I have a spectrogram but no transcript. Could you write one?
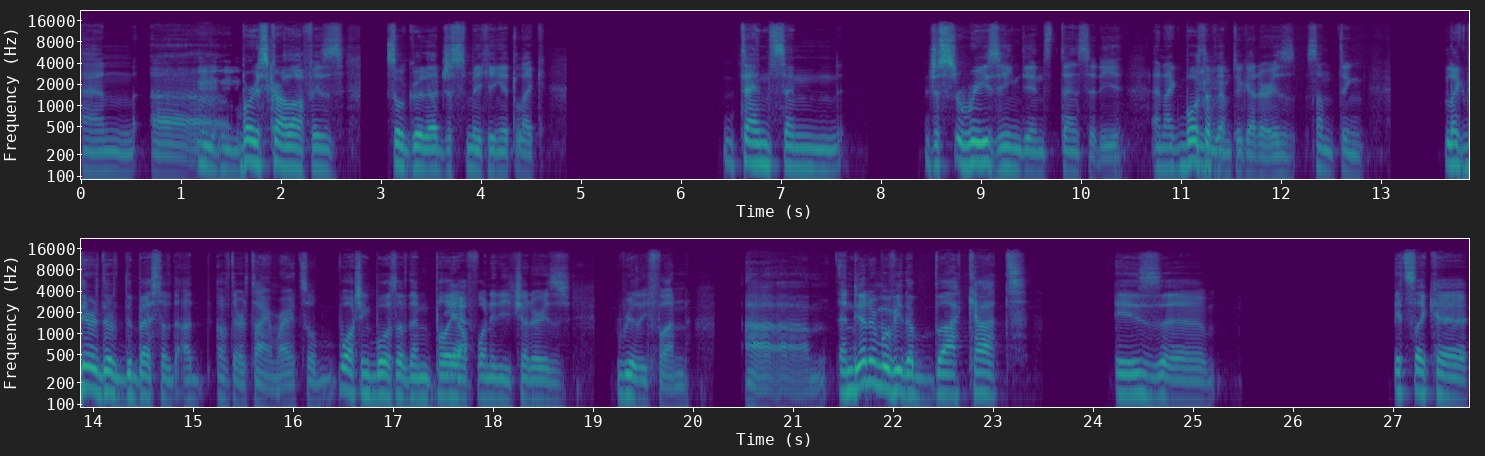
and uh Mhm. Boris Karloff is so good at just making it like tense and just raising the intensity and like both of Mhm. them together is something like they're the, the best of the, of their time right so watching both of them play Yeah. off one at each other is really fun um and the other movie the black cat is uh, it's like a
